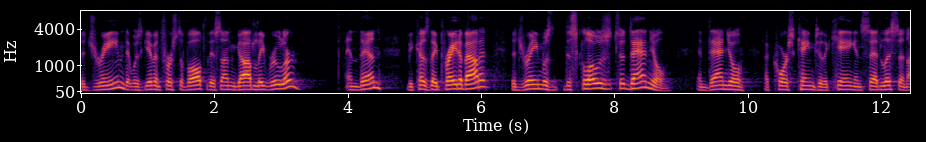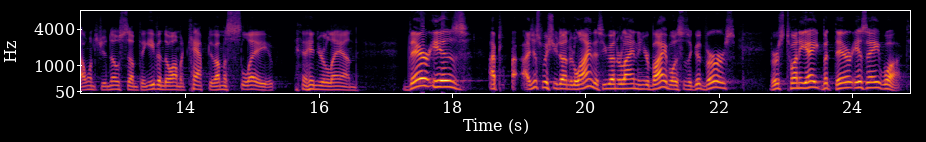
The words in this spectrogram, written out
the dream that was given, first of all, to this ungodly ruler. And then, because they prayed about it, the dream was disclosed to Daniel. And Daniel, of course, came to the king and said, Listen, I want you to know something. Even though I'm a captive, I'm a slave in your land. There is, I, I just wish you'd underline this. You underline in your Bible, this is a good verse. Verse 28, but there is a what?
